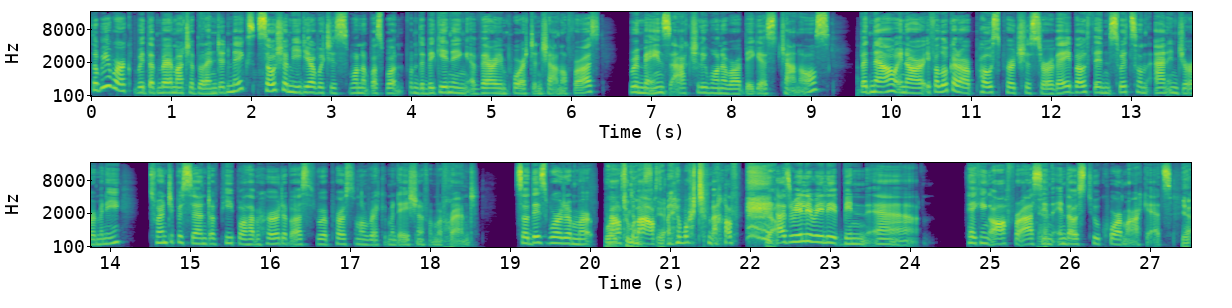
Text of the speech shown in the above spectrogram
So we work with a very much a blended mix. Social media, which is one of us one from the beginning, a very important channel for us, remains actually one of our biggest channels. But now in our if I look at our post-purchase survey, both in Switzerland and in Germany, 20% of people have heard of us through a personal recommendation from a friend. So this word of mou- Word mouth to mouth, mouth, word to mouth Yeah. has really, really been uh, taking off for us Yeah. in, in those two core markets. Yeah.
